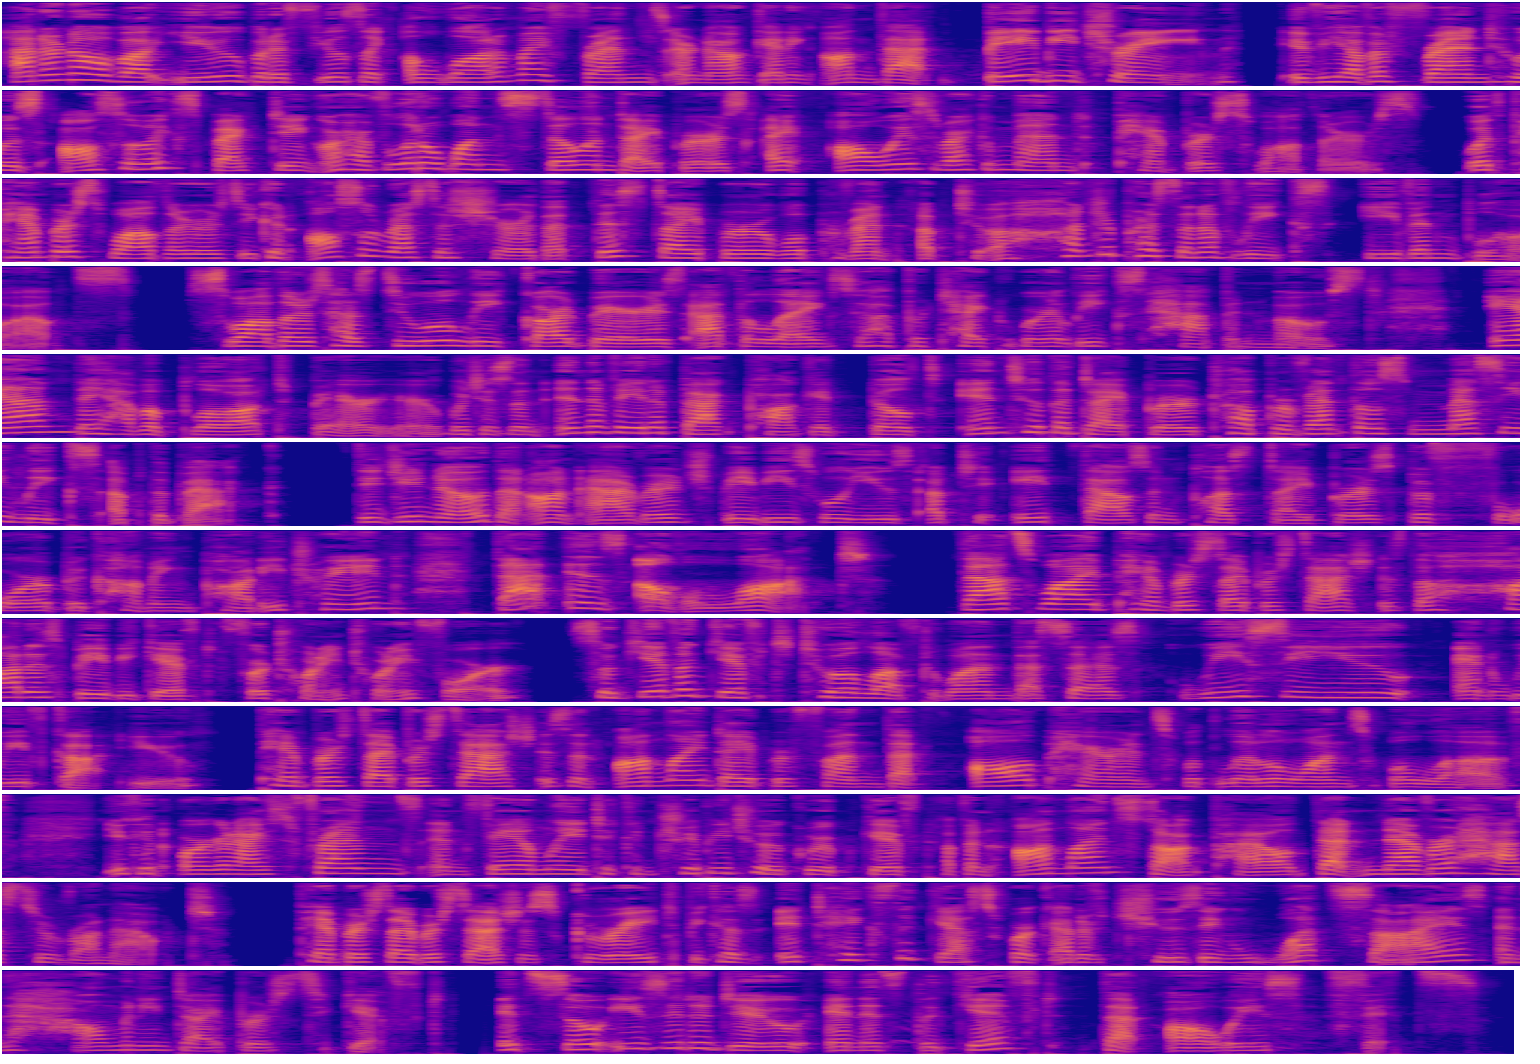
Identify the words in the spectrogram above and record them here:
I don't know about you, but it feels like a lot of my friends are now getting on that baby train. If you have a friend who is also expecting or have little ones still in diapers, I always recommend Pampers Swaddlers. With Pampers Swaddlers, you can also rest assured that this diaper will prevent up to 100% of leaks, even blowouts. Swaddlers has dual leak guard barriers at the legs to help protect where leaks happen most. And they have a blowout barrier, which is an innovative back pocket built into the diaper to help prevent those messy leaks up the back. Did you know that on average, babies will use up to 8,000 plus diapers before becoming potty trained? That is a lot. That's why Pampers Diaper Stash is the hottest baby gift for 2024. So give a gift to a loved one that says, We see you and we've got you. Pampers Diaper Stash is an online diaper fund that all parents with little ones will love. You can organize friends and family to contribute to a group gift of an online stockpile that never has to run out. Pampers Diaper Stash is great because it takes the guesswork out of choosing what size and how many diapers to gift. It's so easy to do, and it's the gift that always fits.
